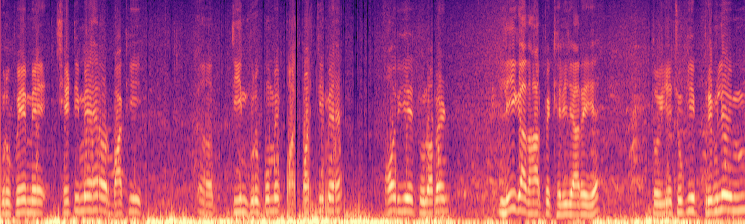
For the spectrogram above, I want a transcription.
ग्रुप ए में छः टीमें हैं और बाकी तीन ग्रुपों में पाँच पाँच टीमें हैं। और ये टूर्नामेंट लीग आधार पे खेली जा रही है। तो ये चूँकि प्रीमिलिम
